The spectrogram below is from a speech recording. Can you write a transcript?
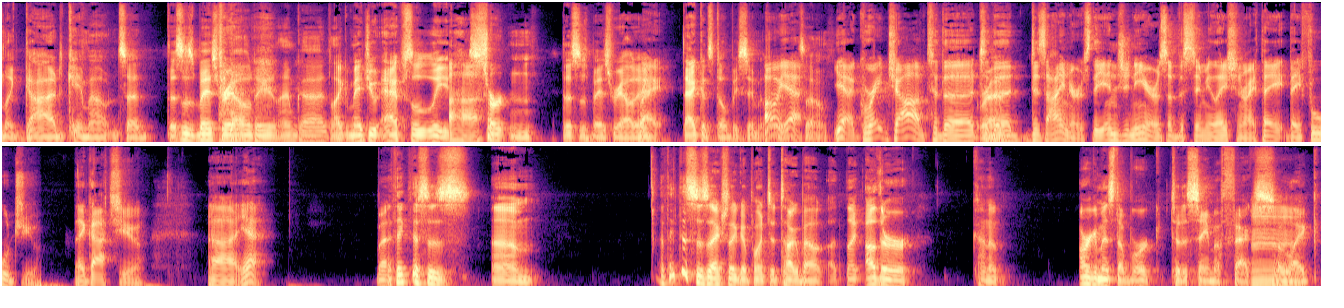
like God came out and said, This is base reality and I'm God, like made you absolutely Uh-huh. certain this is base reality, Right. that could still be simulated. Oh yeah, So yeah. Great job to the to the designers, the engineers of the simulation. Right? They they fooled you. They got you. Uh, yeah. but I think this is um I think this is actually a good point to talk about like other kind of arguments that work to the same effects. So Mm. like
